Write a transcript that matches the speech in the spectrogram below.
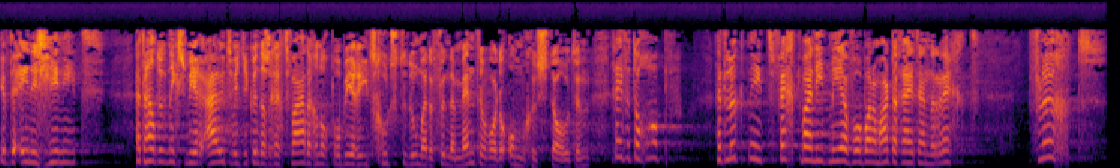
Je hebt de energie niet. Het haalt ook niks meer uit, want je kunt als rechtvaardige nog proberen iets goeds te doen, maar de fundamenten worden omgestoten. Geef het toch op. Het lukt niet. Vecht maar niet meer voor barmhartigheid en recht. Vlucht.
